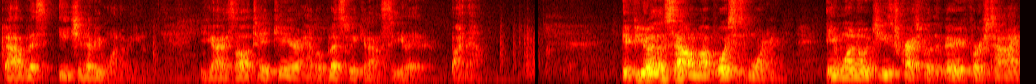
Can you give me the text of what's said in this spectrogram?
God bless each and every one of you. You guys all take care. Have a blessed week, and I'll see you later. Bye now. If you are the sound of my voice this morning, and you want to know Jesus Christ for the very first time,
